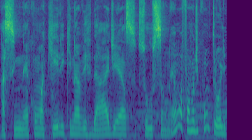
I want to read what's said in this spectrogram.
assim, né? Como aquele que na verdade é a solução, né? É uma forma de controle.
